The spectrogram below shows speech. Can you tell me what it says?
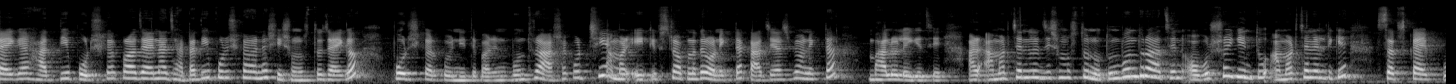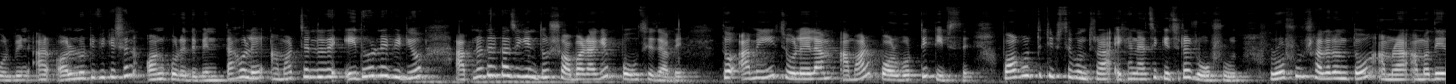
জায়গায় হাত দিয়ে পরিষ্কার করা যায় না, ঝাঁটা দিয়ে পরিষ্কার হয় না সেই সমস্ত জায়গা পরিষ্কার করে নিতে পারেন। বন্ধুরা আশা করছি আমার এই টিপসটা আপনাদের অনেকটা কাজে আসবে অনেকটা ভালো লেগেছে। আর আমার চ্যানেলে যে সমস্ত নতুন বন্ধুরা আছেন, অবশ্যই কিন্তু আমার চ্যানেলটিকে সাবস্ক্রাইব করবেন আর অল নোটিফিকেশান অন করে দেবেন। তাহলে আমার চ্যানেলের এই ধরনের ভিডিও আপনাদের কাছে কিন্তু সবার আগে পৌঁছে যাবে। তো আমি চলে এলাম আমার পরবর্তী টিপসে। পরবর্তী টিপসে বন্ধুরা, এখানে আছে কিছুটা রসুন। রসুন সাধারণত আমরা আমাদের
